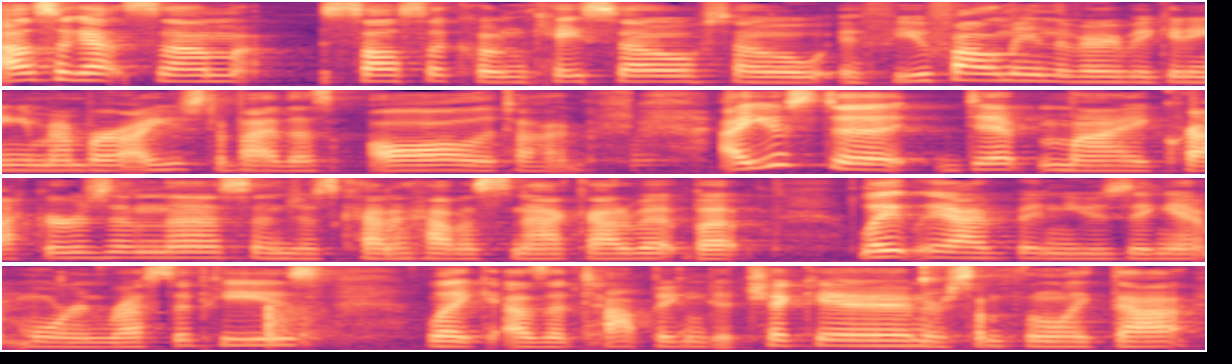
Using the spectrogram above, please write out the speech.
I also got some salsa con queso. So if you follow me in the very beginning, you remember I used to buy this all the time. I used to dip my crackers in this and just kind of have a snack out of it, but lately I've been using it more in recipes, like as a topping to chicken or something like that.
